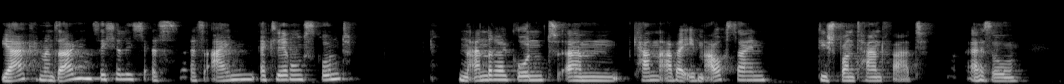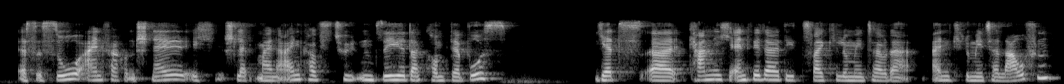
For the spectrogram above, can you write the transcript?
ja, kann man sagen, sicherlich als, als ein Erklärungsgrund. Ein anderer Grund ähm, kann aber eben auch sein, die Spontanfahrt. Also es ist so einfach und schnell. Ich schleppe meine Einkaufstüten, sehe, da kommt der Bus. Jetzt äh, kann ich entweder die zwei Kilometer oder einen Kilometer laufen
